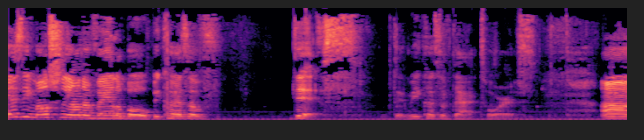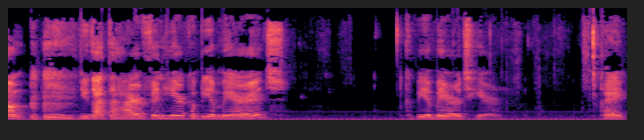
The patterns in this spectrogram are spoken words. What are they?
is emotionally unavailable because of this, because of that, Taurus. Um, you got the Hierophant here. Could be a marriage. Could be a marriage here okay?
